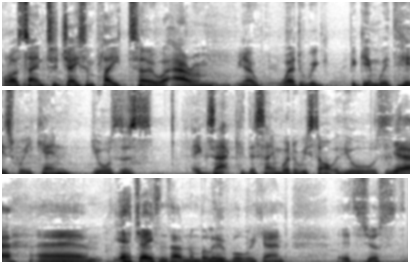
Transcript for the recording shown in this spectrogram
Well, I was saying to Jason Plato, Aaron, you know, where do we begin with his weekend? Yours is exactly the same. Where do we start with yours? Yeah, um, yeah. Jason's had an unbelievable weekend. It's just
